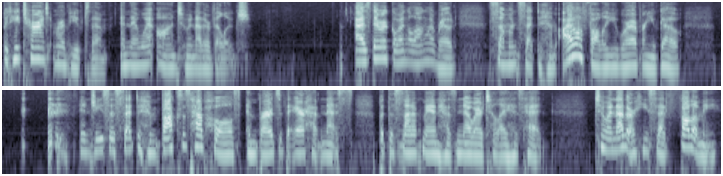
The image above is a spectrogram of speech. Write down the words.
But he turned and rebuked them, and they went on to another village. As they were going along the road, someone said to him, I will follow you wherever you go. and Jesus said to him, Foxes have holes, and birds of the air have nests, but the Son of Man has nowhere to lay his head. To another he said, Follow me.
